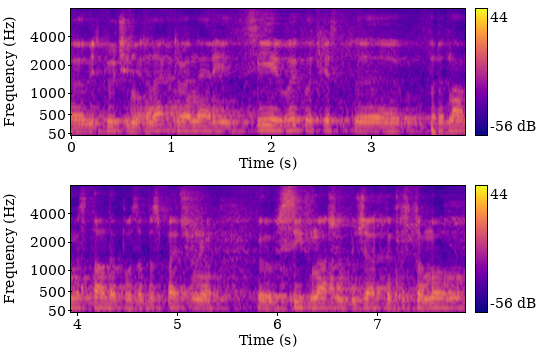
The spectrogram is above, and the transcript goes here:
е, відключення електроенергії. Ці виклики е, перед нами стали по забезпеченню е, всіх наших бюджетних установ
